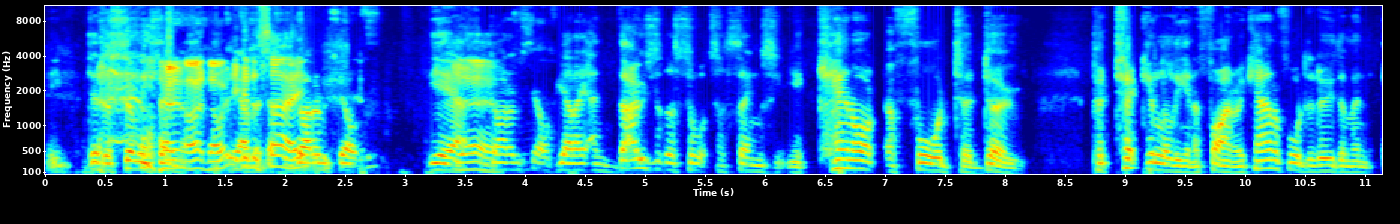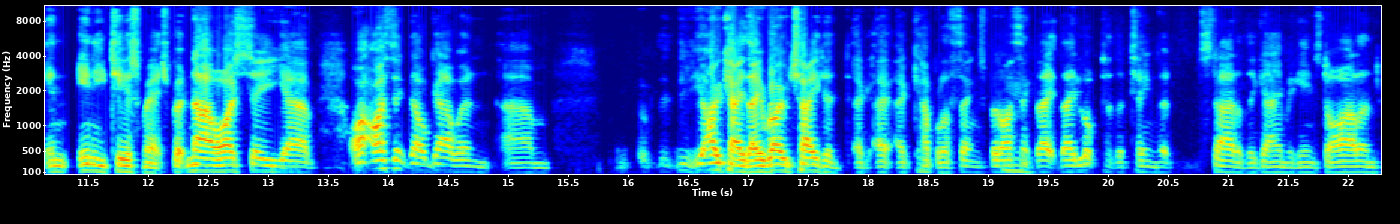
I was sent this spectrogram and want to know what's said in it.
he did a silly thing. I know what you're gonna say. Got himself, yeah, Yeah. got himself yellow, and those are the sorts of things that you cannot afford to do, particularly in a final. You can't afford to do them in, in any Test match. But no, I see. Uh, I, I think they'll go in. Um, okay, they rotated a, a, couple of things, but I Mm. think they, they looked at the team that started the game against Ireland,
